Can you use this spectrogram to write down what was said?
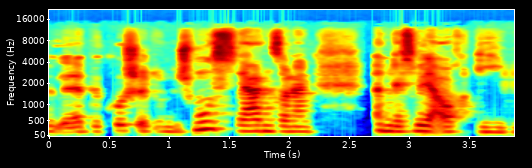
äh, bekuschelt und geschmust werden, sondern ähm, das will ja auch die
